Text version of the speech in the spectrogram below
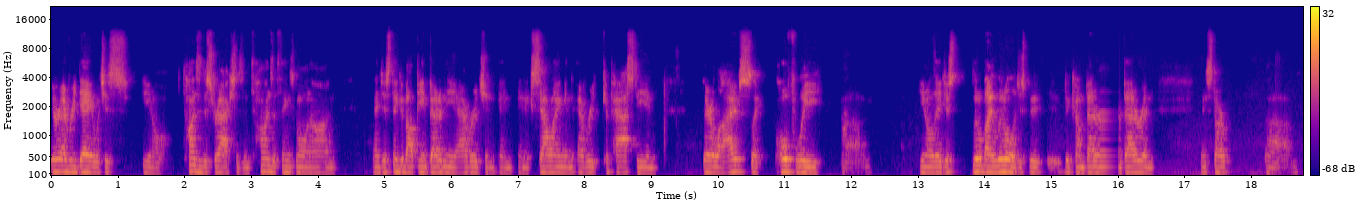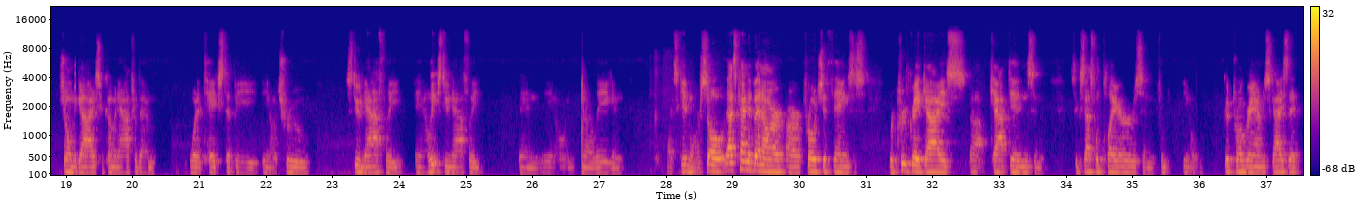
their everyday, which is you know tons of distractions and tons of things going on, and just think about being better than the average and, and, and excelling in every capacity in their lives, like hopefully, um, you know, they just little by little just be, become better and better and and start um, showing the guys who come in after them what it takes to be you know a true student athlete an elite student athlete in you know in our league and at Skidmore. So that's kind of been our our approach to things: recruit great guys, uh, captains, and successful players, and from you know good programs, guys that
